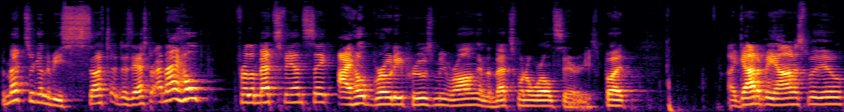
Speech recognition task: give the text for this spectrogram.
The Mets are going to be such a disaster. And I hope, for the Mets fans' sake, I hope Brodie proves me wrong and the Mets win a World Series. But I got to be honest with you.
